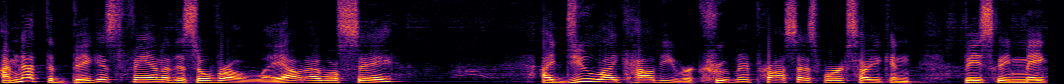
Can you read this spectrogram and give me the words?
I'm not the biggest fan of this overall layout, I will say. I do like how the recruitment process works, how you can basically make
